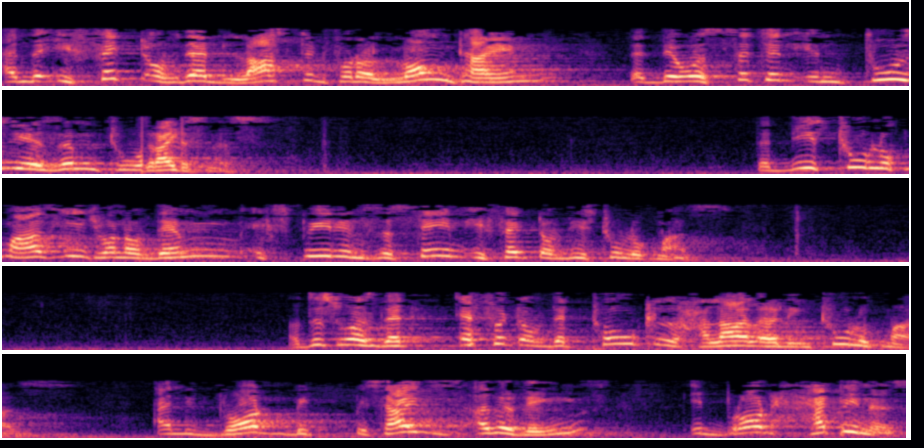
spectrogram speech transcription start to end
And the effect of that lasted for a long time that there was such an enthusiasm towards righteousness. That these two lukmas, each one of them experienced the same effect of these two lukmas. Now this was that effort of the total halal earning, two lukmas. And it brought, besides other things, it brought happiness.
